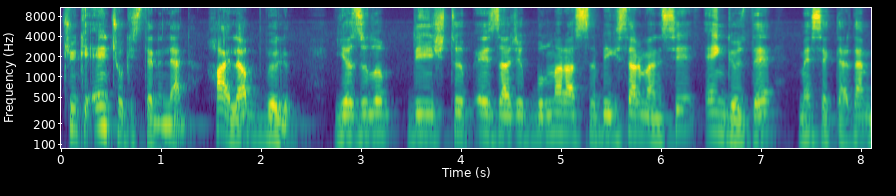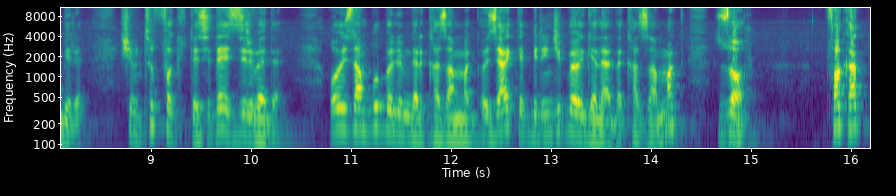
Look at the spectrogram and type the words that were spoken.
Çünkü en çok istenilen hala bölüm. Yazılım, diş, tıp, eczacılık bunlar aslında bilgisayar mühendisi en gözde mesleklerden biri. Şimdi tıp fakültesi de zirvede. O yüzden bu bölümleri kazanmak özellikle birinci bölgelerde kazanmak zor. Fakat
